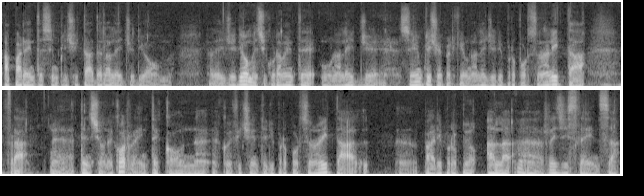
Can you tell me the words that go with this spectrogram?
apparente semplicità della legge di Ohm. La legge di Ohm è sicuramente una legge semplice perché è una legge di proporzionalità fra eh, tensione corrente con eh, coefficiente di proporzionalità eh, pari proprio alla eh, resistenza.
